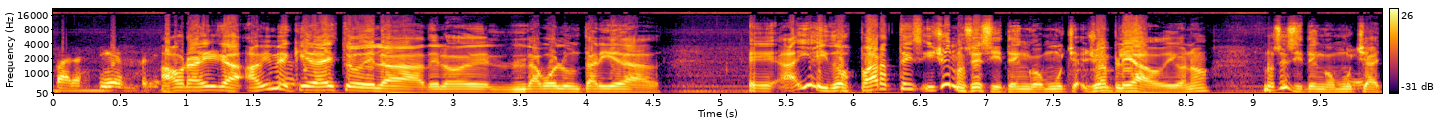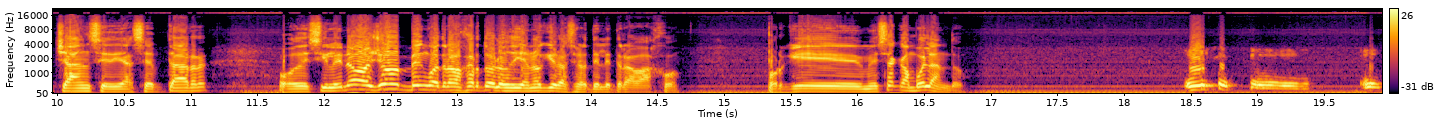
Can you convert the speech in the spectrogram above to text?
para siempre. Ahora, Elga, a mí me queda esto de la, de, lo, de la voluntariedad. Eh, ahí hay dos partes y yo no sé si tengo mucha, yo empleado digo, ¿no? No sé si tengo mucha chance de aceptar o decirle, no, yo vengo a trabajar todos los días, no quiero hacer teletrabajo, porque me sacan volando es este es,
